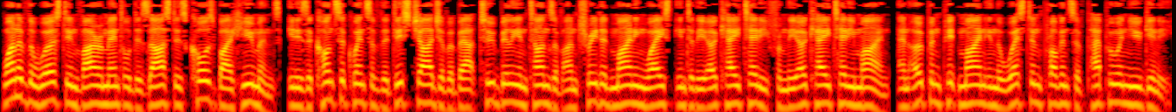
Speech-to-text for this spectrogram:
One of the worst environmental disasters caused by humans, it is a consequence of the discharge of about 2 billion tons of untreated mining waste into the OK Tedi from the OK Tedi mine, an open-pit mine in the western province of Papua New Guinea.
